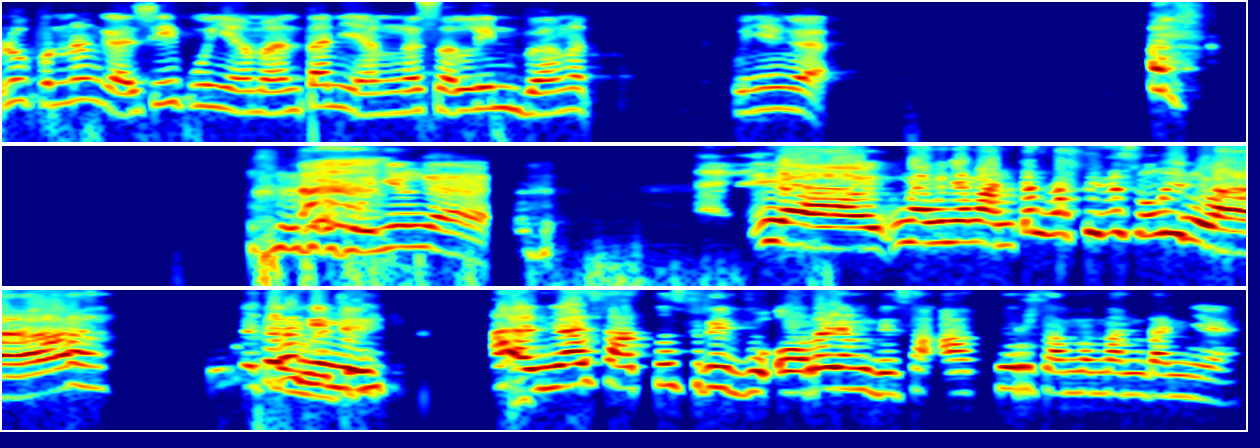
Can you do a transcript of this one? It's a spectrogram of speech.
lu pernah nggak sih punya mantan yang ngeselin banget? Punya nggak? Punya nggak? Ya namanya mantan pasti ngeselin lah. Cara gini hanya satu seribu orang yang bisa akur sama mantannya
